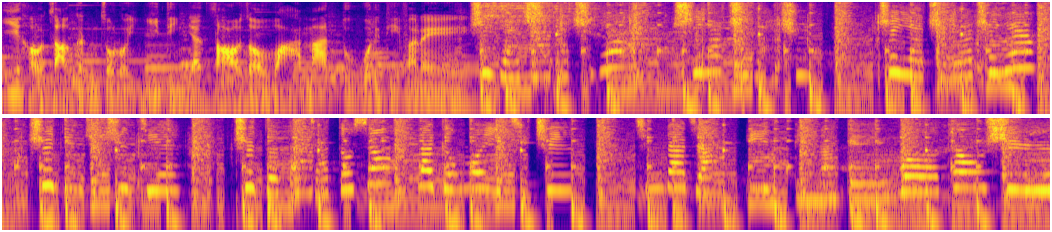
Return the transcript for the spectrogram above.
以后找工作了，一定要找一个外卖多的地方嘞。吃呀吃呀吃呀，吃呀吃呀吃，吃呀吃呀吃呀，吃遍全世界，吃的大家都想来跟我一起吃，请大家一定拿给我同时。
